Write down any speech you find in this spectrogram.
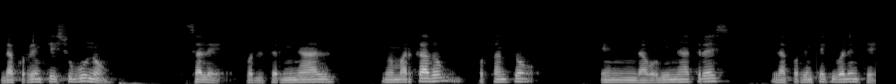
La corriente I sub 1 sale por el terminal no marcado, por tanto, en la bobina 3, la corriente equivalente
